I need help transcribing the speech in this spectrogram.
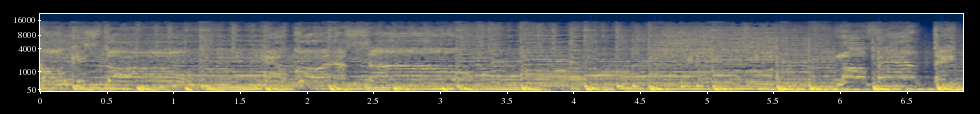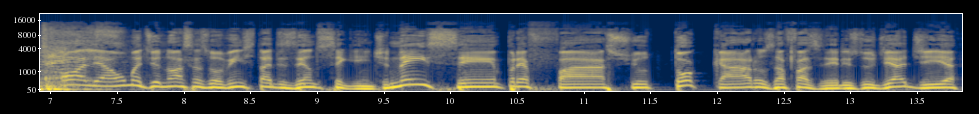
Conquistou Olha, uma de nossas ouvintes está dizendo o seguinte: nem sempre é fácil tocar os afazeres do dia a dia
